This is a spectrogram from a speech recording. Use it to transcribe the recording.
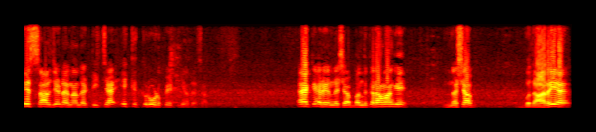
ਇਸ ਸਾਲ ਜਿਹੜਾ ਇਹਨਾਂ ਦਾ ਟੀਚਾ ਹੈ 1 ਕਰੋੜ ਪੇਟੀਆਂ ਦਾ ਸਰ। ਇਹ ਕਹਿ ਰਹੇ ਨਸ਼ਾ ਬੰਦ ਕਰਾਵਾਂਗੇ। ਨਸ਼ਾ ਵਧਾ ਰਹੇ ਹੈ,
